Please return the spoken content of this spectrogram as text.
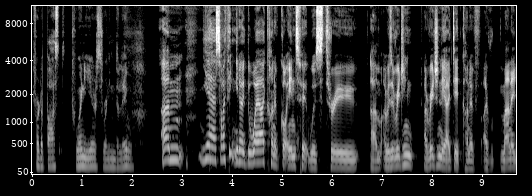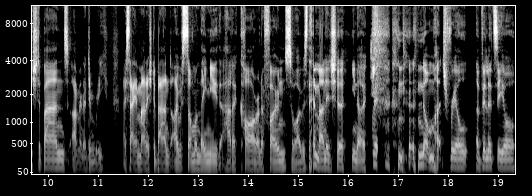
for the past twenty years running the label? Um, yeah, so I think you know the way I kind of got into it was through. Um, I was originally originally I did kind of I managed a band. I mean, I didn't really. I say I managed a band. I was someone they knew that had a car and a phone, so I was their manager. You know, not much real ability or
